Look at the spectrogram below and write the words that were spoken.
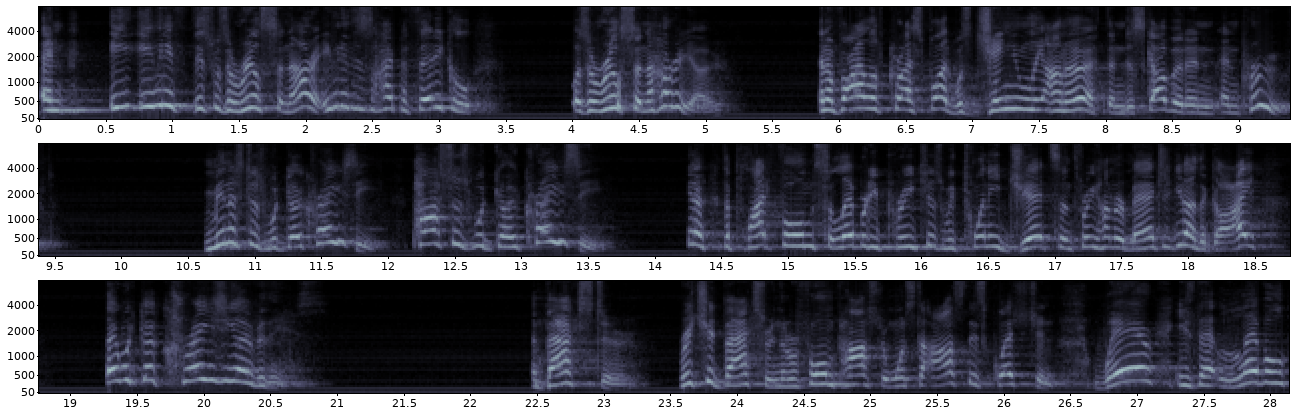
And e- even if this was a real scenario, even if this is hypothetical, was a real scenario, and a vial of Christ's blood was genuinely unearthed and discovered and, and proved, ministers would go crazy. Pastors would go crazy. You know, the platform celebrity preachers with 20 jets and 300 mansions, you know, the guy they would go crazy over this. And Baxter, Richard Baxter, in the Reformed Pastor, wants to ask this question Where is that level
